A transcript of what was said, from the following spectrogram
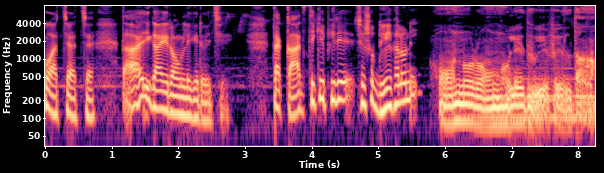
ও আচ্ছা আচ্ছা। তাই গায়ে রং লেগে রয়েছে। তা কাজ থেকে ফিরে সেসব ধুয়ে ফেলোনি? অন্য রং হলে ধুয়ে ফেলতাম।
